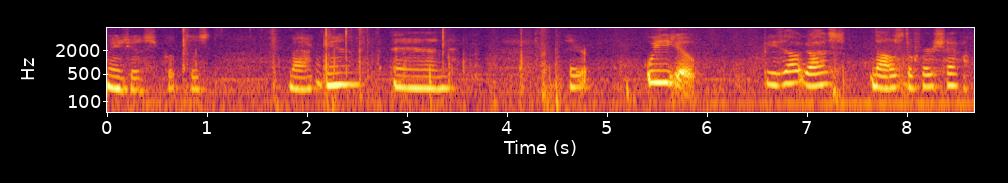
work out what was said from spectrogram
Let me just put this back in and there we go. Peace out guys. That was the first half.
